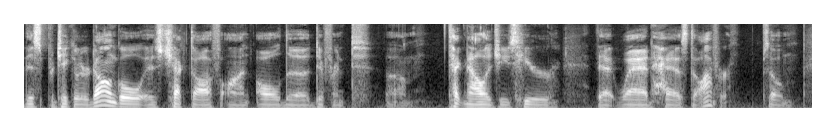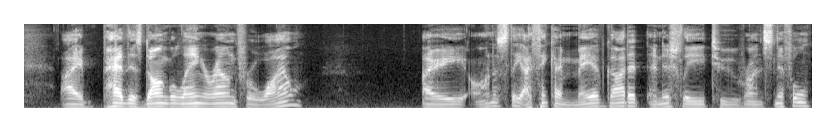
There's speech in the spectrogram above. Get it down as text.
this particular dongle is checked off on all the different um, technologies here that WHAD has to offer. So I had this dongle laying around for a while. I honestly, I think I may have got it initially to run Sniffle,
